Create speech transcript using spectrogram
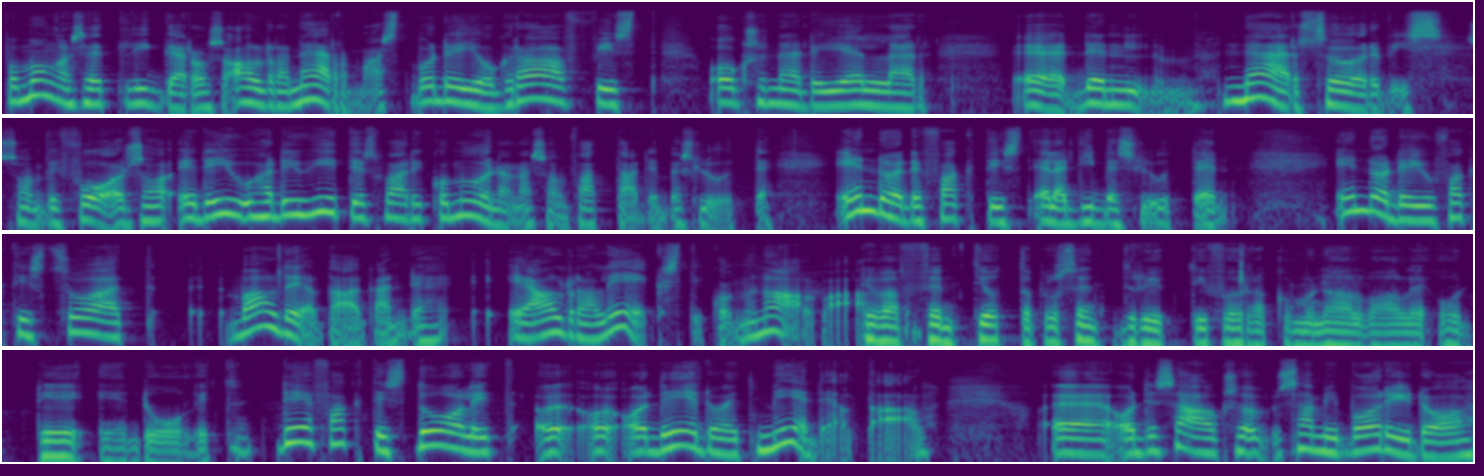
på många sätt ligger oss allra närmast, både geografiskt och också när det gäller eh, den närservice som vi får, så är det ju, har det ju hittills varit kommunerna som fattar det beslutet. Ändå är det faktiskt, eller de besluten, ändå är det ju faktiskt så att valdeltagande är allra lägst i kommunalval. Det var 58 procent drygt i förra kommunalvalet och det är dåligt. Det är faktiskt dåligt och, och det är då ett medeltal. Eh, och det sa också Sami Borg då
